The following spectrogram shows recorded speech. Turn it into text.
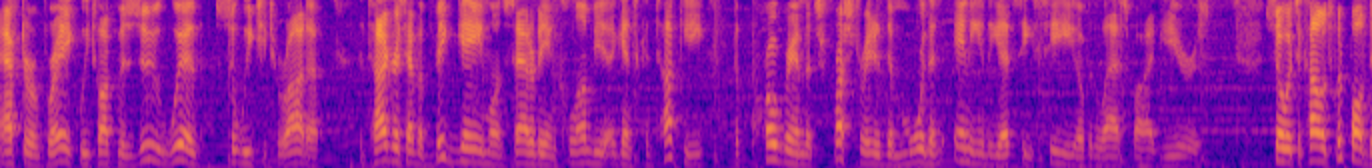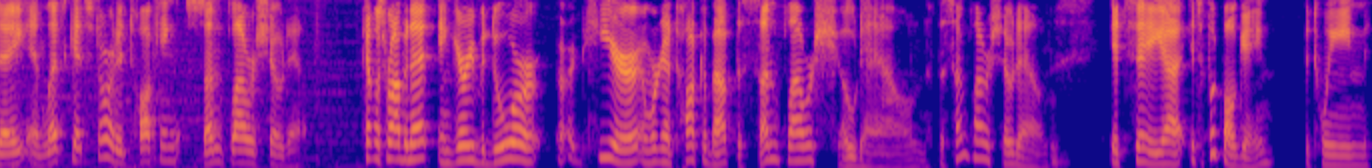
After a break, we talk Mizzou with Soichi Terada. The Tigers have a big game on Saturday in Columbia against Kentucky, the program that's frustrated them more than any in the SEC over the last five years. So it's a college football day, and let's get started talking Sunflower Showdown. Kellis Robinett and Gary Bedore are here, and we're going to talk about the Sunflower Showdown. The Sunflower Showdown. It's a uh, it's a football game between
